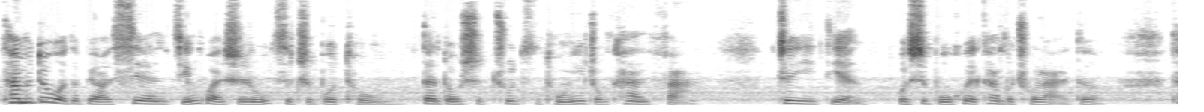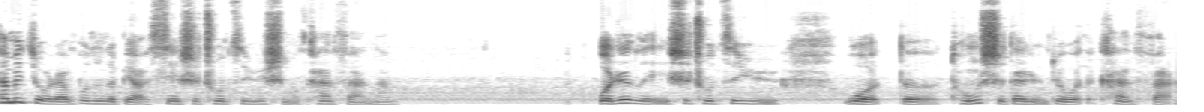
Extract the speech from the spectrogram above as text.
他们对我的表现尽管是如此之不同，但都是出自同一种看法。这一点我是不会看不出来的。他们迥然不同的表现是出自于什么看法呢？我认为是出自于我的同时代人对我的看法。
